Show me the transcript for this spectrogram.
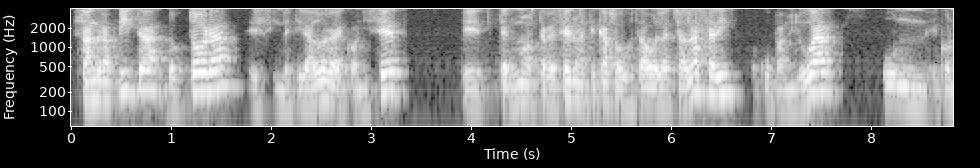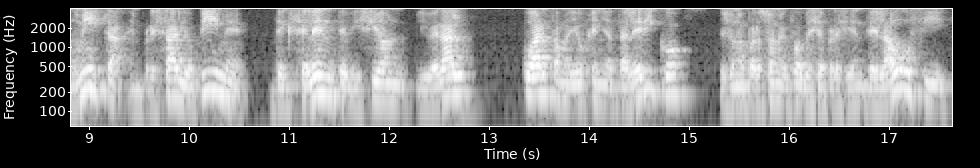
Sandra Pita, doctora, es investigadora de CONICET. Eh, tenemos tercero, en este caso, a Gustavo Lacha Lázari, ocupa mi lugar. Un economista, empresario pyme, de excelente visión liberal. Cuarta, María Eugenia Talerico, es una persona que fue vicepresidente de la UFI,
